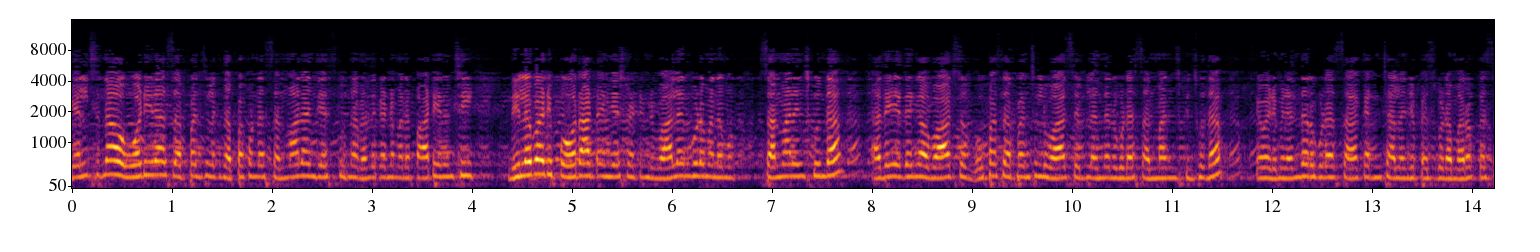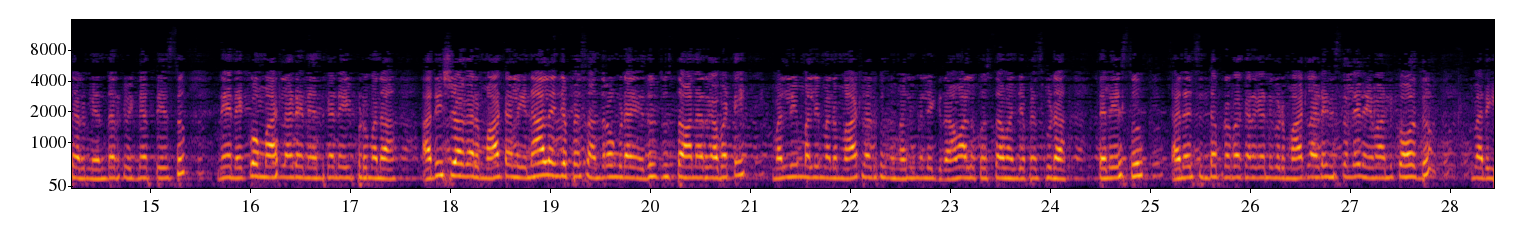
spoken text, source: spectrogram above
గెలిచినా ఓడినా సర్పంచ్లకు తప్పకుండా సన్మానం చేసుకుందాం ఎందుకంటే మన పార్టీ నుంచి నిలబడి పోరాటం చేసినటువంటి వాళ్ళని కూడా మనము సన్మానించుకుందాం. అదే విధంగా వాట్సాప్ ఉప సర్పంచులు వార్డ్ అందరూ కూడా సన్మానించుకుందాం. కాబట్టి మీరందరూ కూడా సహకరించాలని చెప్పేసి కూడా మరొకసారి మీ అందరికి విజ్ఞప్తి చేస్తూ నేను ఎక్కువ మాట్లాడాను. ఎందుకంటే ఇప్పుడు మన హరీష్ రావు గారి మాటలు వినాలని చెప్పేసి అందరం కూడా ఎదురు చూస్తా ఉన్నారు కాబట్టి మళ్ళీ మళ్ళీ మనం మాట్లాడుకుందాం. మళ్ళీ మళ్ళీ గ్రామాలకు వస్తామని చెప్పేసి కూడా తెలియస్తూ అనే చింత ప్రభాకర్ గారిని కూడా మాట్లాడేస్తలేదు ఏమనుకోవద్దు. అనుకోవద్దు మరి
